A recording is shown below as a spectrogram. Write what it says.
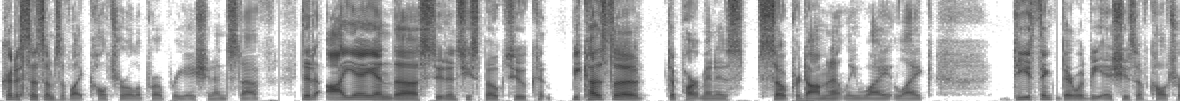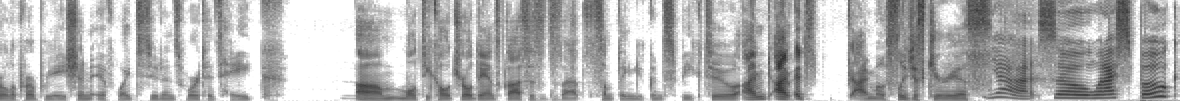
criticisms of like cultural appropriation and stuff. Did Aye and the students you spoke to, because the department is so predominantly white, like, do you think there would be issues of cultural appropriation if white students were to take um, multicultural dance classes? Is that something you can speak to? I'm, I'm, it's I'm mostly just curious. Yeah. So when I spoke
